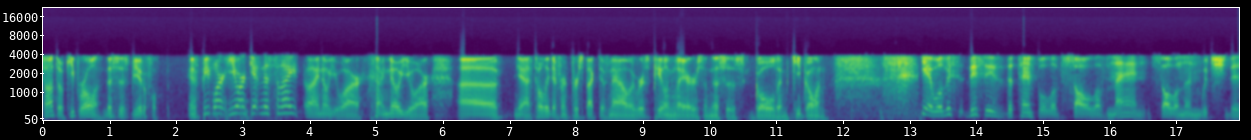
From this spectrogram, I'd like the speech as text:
Santo. Keep rolling. This is beautiful. And if people aren't, you aren't getting this tonight. Oh, I know you are. I know you are. Uh, yeah, totally different perspective now. We're just peeling layers, and this is golden. Keep going. Yeah, well, this this is the temple of soul of man, Solomon, which the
